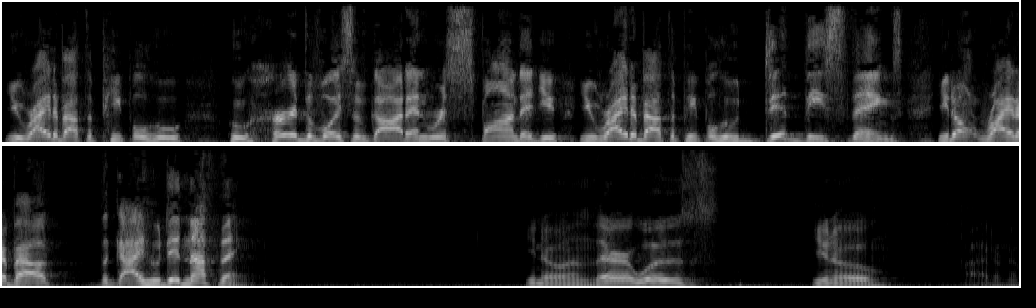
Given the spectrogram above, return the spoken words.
You write about the people who, who heard the voice of God and responded. You, you write about the people who did these things. You don't write about the guy who did nothing. You know, and there was, you know, I don't know,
